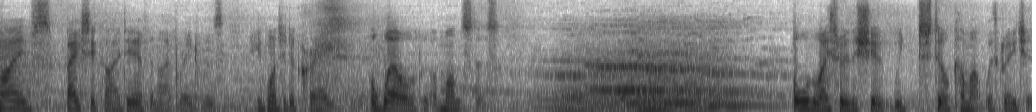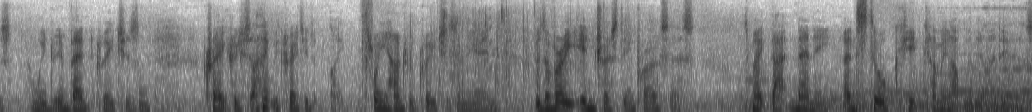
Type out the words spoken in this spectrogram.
Clive's basic idea for Nightbreed was he wanted to create a world of monsters. All the way through the shoot, we'd still come up with creatures, and we'd invent creatures and create creatures. I think we created like 300 creatures in the end. It was a very interesting process to make that many and still keep coming up with the ideas.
